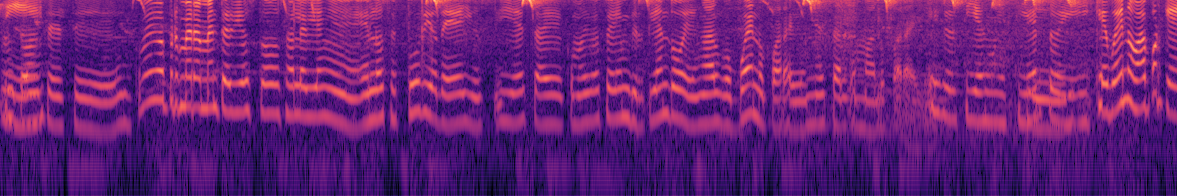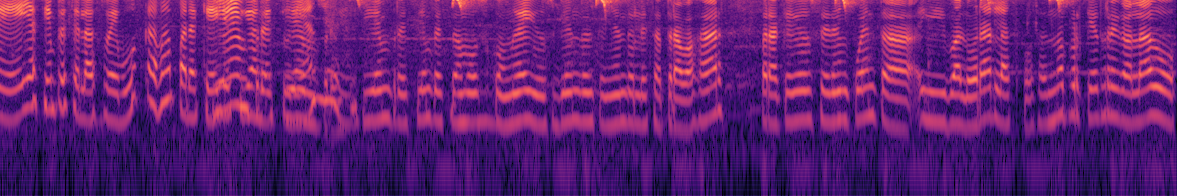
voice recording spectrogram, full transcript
Sí. Entonces, eh, como digo, primeramente Dios todo sale bien en, en los estudios de ellos y esta, eh, como digo, estoy invirtiendo en algo bueno para ellos, no es algo malo para ellos. Eso sí es muy cierto Sí. y qué bueno va porque ella siempre se las rebusca va para que ellos sigan Siempre, estudiando. siempre, siempre, siempre estamos con ellos, viendo, enseñándoles a trabajar para que ellos se den cuenta y valorar las cosas. No porque es regalado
